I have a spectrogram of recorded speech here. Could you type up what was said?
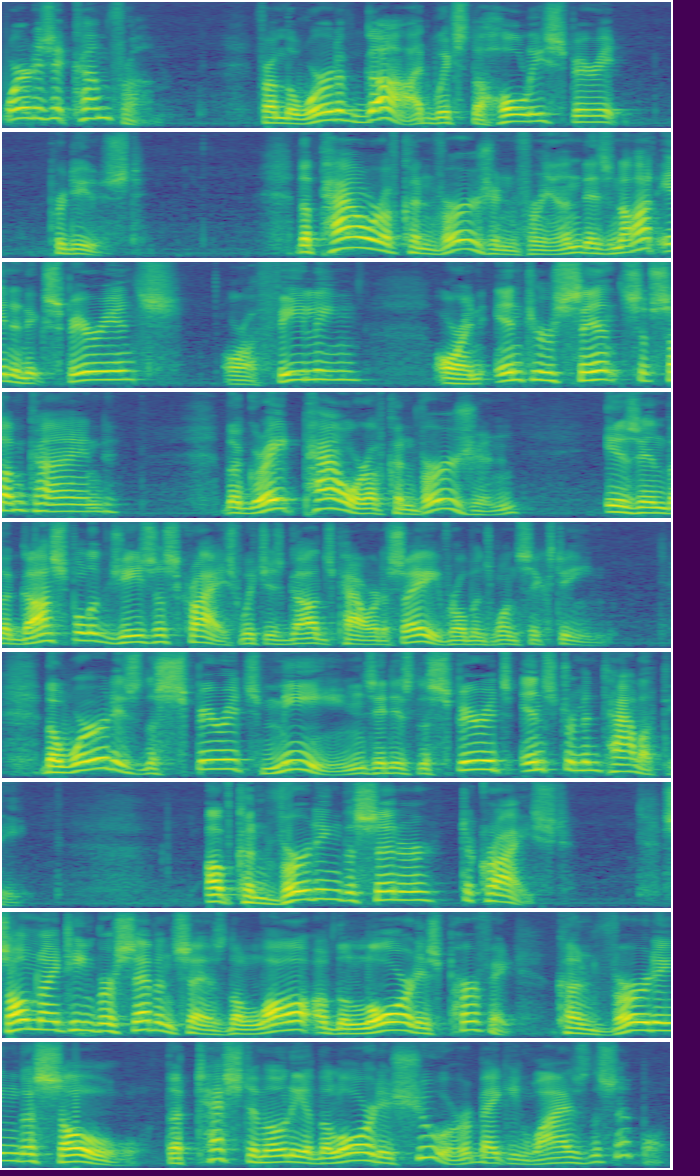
Where does it come from? From the Word of God, which the Holy Spirit produced. The power of conversion, friend, is not in an experience or a feeling or an inner sense of some kind. The great power of conversion is in the gospel of Jesus Christ, which is God's power to save, Romans 1:16. The word is the Spirit's means, it is the Spirit's instrumentality of converting the sinner to Christ. Psalm 19, verse 7 says, The law of the Lord is perfect, converting the soul. The testimony of the Lord is sure, making wise the simple.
